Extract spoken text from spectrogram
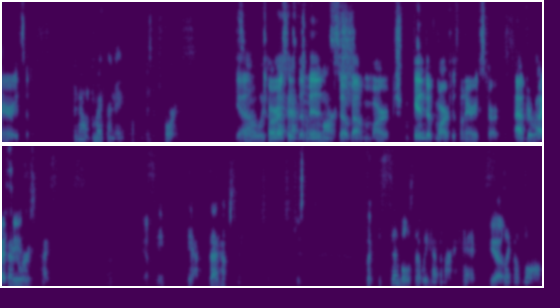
Aries is. I know my friend April is a Taurus. Yeah, So Taurus is the mid, March. so about March. End of March is when Aries starts. After February, Pisces. February's Pisces. Okay. See, yeah, that helps me too to just put the symbols that we have in our heads, Yeah. like along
